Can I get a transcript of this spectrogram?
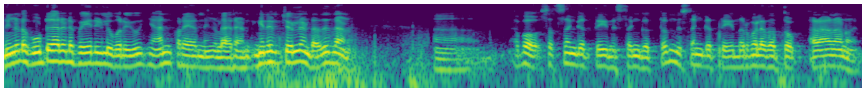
നിങ്ങളുടെ കൂട്ടുകാരുടെ പേരുകൾ പറയൂ ഞാൻ പറയാൻ നിങ്ങൾ ആരാണ്. ഇങ്ങനെ ഒരു അത് ഇതാണ്. അപ്പോൾ സത്സംഗത്തെ നിസ്സംഗത്വം നിസ്സംഗത്തെ നിർമ്മലതത്വം അതാണ്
